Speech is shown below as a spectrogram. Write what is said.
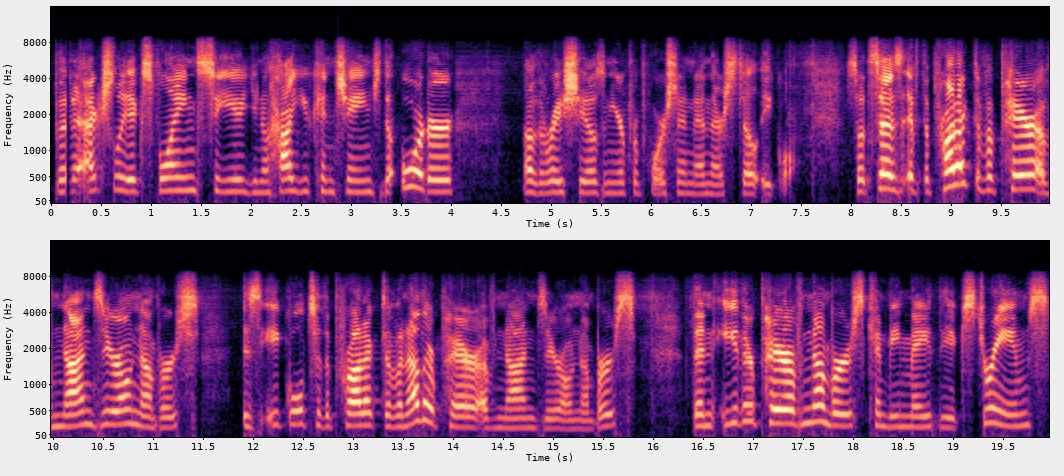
but it actually explains to you, you know, how you can change the order of the ratios in your proportion and they're still equal. So it says if the product of a pair of non-zero numbers is equal to the product of another pair of non-zero numbers, then either pair of numbers can be made the extremes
